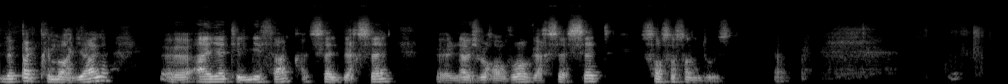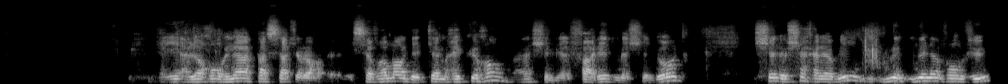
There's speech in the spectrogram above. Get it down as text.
le pacte primordial, euh, Ayat el Mithaq, c'est le verset, euh, là je vous renvoie au verset 7, 172. Et alors, on a un passage, alors, c'est vraiment des thèmes récurrents, hein, chez le Farid, mais chez d'autres. Chez le Cheikh Alaoui, nous, l'avons vu,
